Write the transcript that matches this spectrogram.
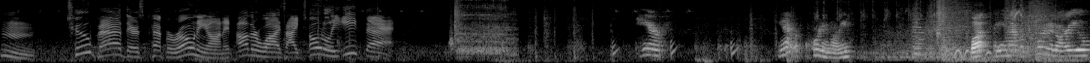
Hmm. Too bad there's pepperoni on it, otherwise I totally eat that. Here. You're not recording, are you? What? Are you not recording, are you?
